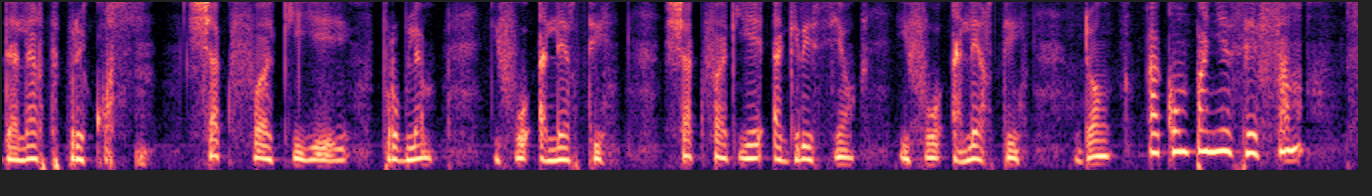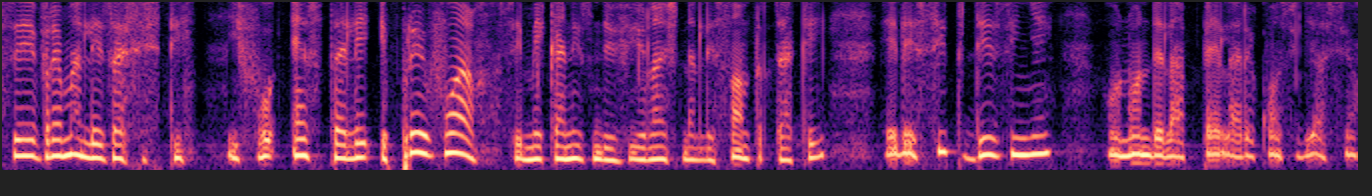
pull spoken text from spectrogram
d'alerte précoce. Chaque fois qu'il y ait problème, il faut alerter. Chaque fois qu'il y ait agression, il faut alerter. Donc, accompagner ces femmes, c'est vraiment les assister. Il faut installer et prévoir ces mécanismes de violence dans les centres d'accueil et les sites désignés au nom de la paix et la réconciliation.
